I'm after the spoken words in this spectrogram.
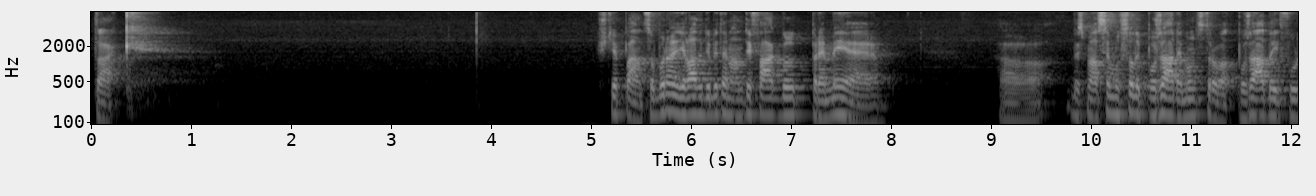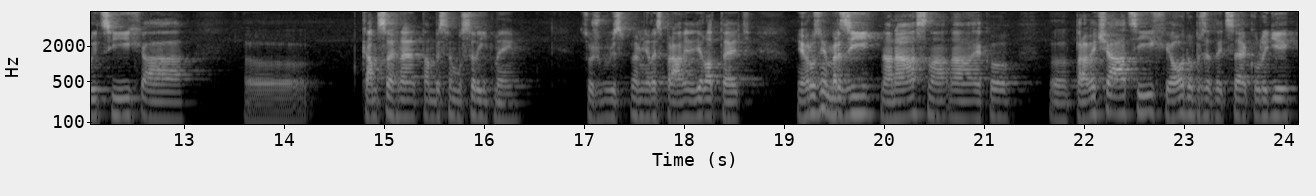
Tak. Štěpán, co budeme dělat, kdyby ten antifák byl premiér? Eh, bychom asi museli pořád demonstrovat, pořád být v ulicích a uh, kam se hned, tam bychom museli jít my. Což bychom měli správně dělat teď. Mě hrozně mrzí na nás, na, na jako uh, pravičácích, jo, dobře, teď se jako lidi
